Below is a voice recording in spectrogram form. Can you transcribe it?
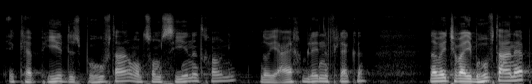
ik heb hier dus behoefte aan, want soms zie je het gewoon niet door je eigen blinde vlekken. Dan weet je waar je behoefte aan hebt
